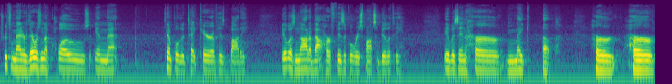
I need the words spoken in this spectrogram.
Truth of the matter there was enough clothes in that temple to take care of his body. It was not about her physical responsibility. It was in her makeup, her her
